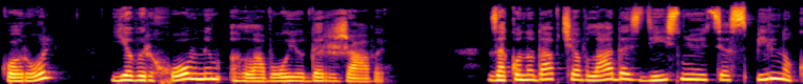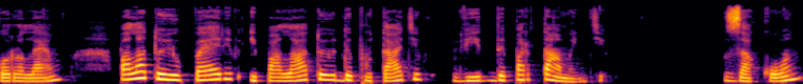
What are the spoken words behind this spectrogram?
Король є верховним главою держави. Законодавча влада здійснюється спільно королем, палатою перів і палатою депутатів від департаментів. Закон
